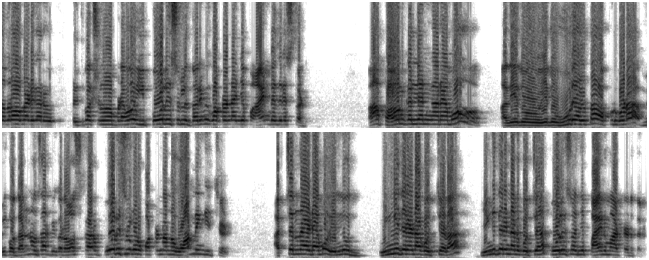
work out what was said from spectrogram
చంద్రబాబు నాయుడు గారు ప్రతిపక్షంలో ఉన్నప్పుడేమో ఈ పోలీసులు తరిమి కొట్టండి అని చెప్పి ఆయన బెదిరిస్తాడు. ఆ పవన్ కళ్యాణ్ గారేమో అదేదో ఏదో ఊరు వెళ్తా అప్పుడు కూడా మీకు దండం సార్ మీకు నమస్కారం పోలీసులు కూడా కొట్టండి అన్న వార్నింగ్ ఇచ్చాడు. అచ్చెన్నాయుడు ఏమో ఎందుకు మింగి తినడానికి వచ్చాడా? మింగి తినడానికి వచ్చాడా పోలీసులు అని చెప్పి ఆయన మాట్లాడతారు.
